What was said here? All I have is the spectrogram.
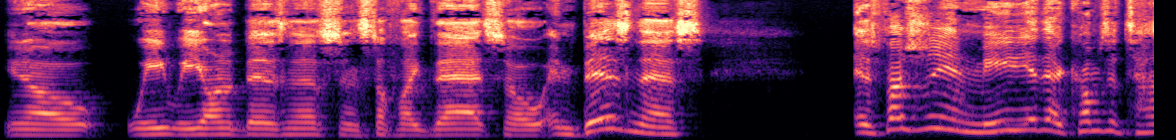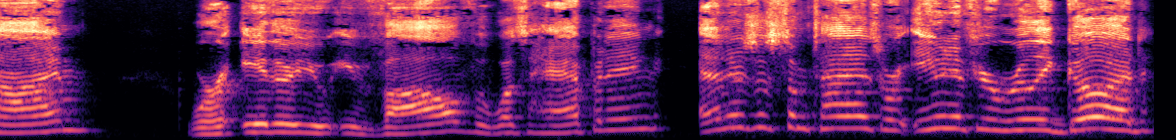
you know, we, we own a business and stuff like that. So in business, especially in media, there comes a time where either you evolve with what's happening, and there's just some times where even if you're really good,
